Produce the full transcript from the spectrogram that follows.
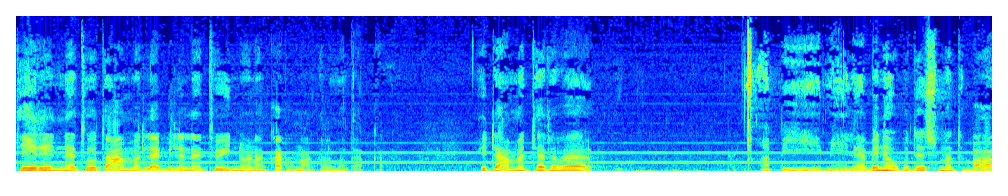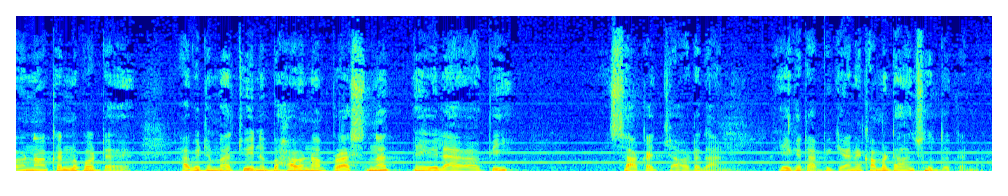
තේරෙන්නේ නැතුව තාම ලැබිලා නැතුව ඉන්නවනම් කරුණාකර මතක් කරගන්න. ඊට අමතරව අපි මේ ලැබෙන උපදේශ මත භාවනා කරනකොට අපිට මතුවෙන භාවනා ප්‍රශ්නත් මේ වෙලාවේ අපි සාකච්ඡාවට ගන්නවා. ඒකට අපි කියන්නේ කමඨාන් සුද්ධ කරනවා.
